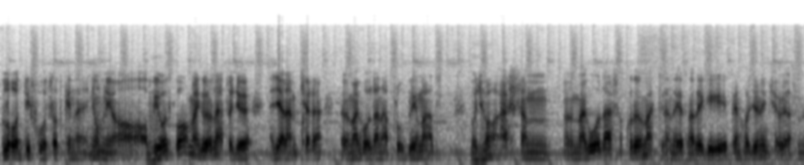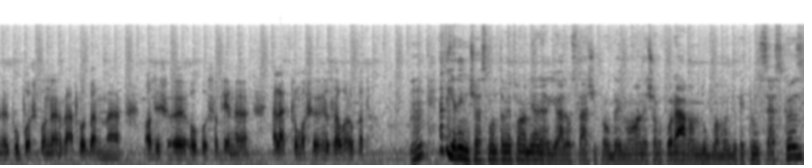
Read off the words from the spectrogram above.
load defaultot kéne nyomni a mhm. BIOS-ba, meg lehet, hogy egy elemcsere megoldaná a problémát. Hogyha uh-huh. ez sem megoldás, akkor meg kéne nézni a régi gépén, hogy nincs -e véletlenül pupos kondenzátor benne, mert az is okozhat ilyen elektromos zavarokat. Uh-huh. Hát igen, én is ezt mondtam, hogy valami energiaelosztási probléma van, és amikor rá van dugva mondjuk egy plusz eszköz,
